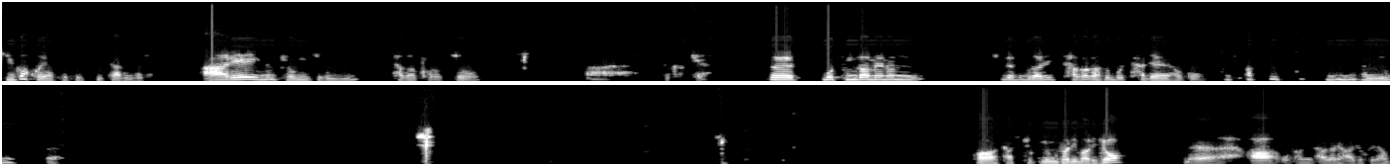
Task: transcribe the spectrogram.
뒤가 될수 있다는 거죠. 아래에 있는 병이 지금 차가 걸었죠. 아, 그렇게. 에, 뭐, 둔감에는 신대수보다니 차가 가서 뭐 차대하고, 아, 이 장면이, 예. 아, 좌측 능선이 말이죠. 네, 아, 오상인 사단이 아주 그냥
